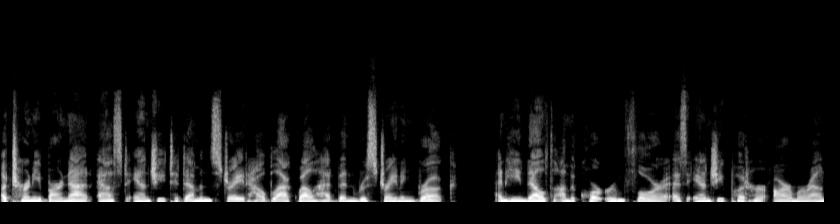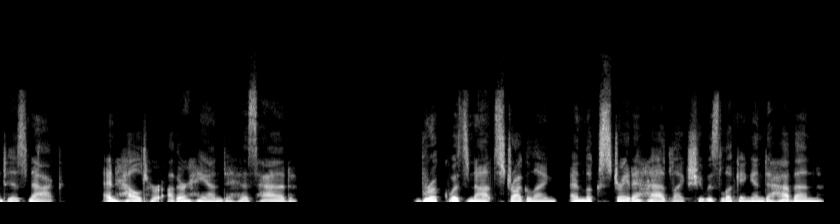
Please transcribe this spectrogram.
Attorney Barnette asked Angie to demonstrate how Blackwell had been restraining Brooke, and he knelt on the courtroom floor as Angie put her arm around his neck and held her other hand to his head. Brooke was not struggling and looked straight ahead like she was looking into heaven.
